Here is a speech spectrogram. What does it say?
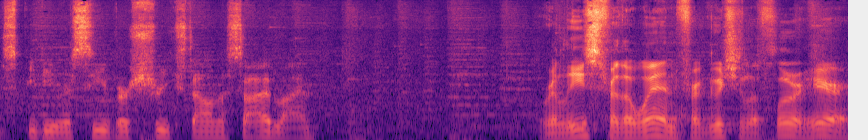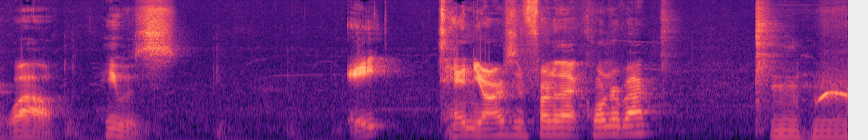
Speedy receiver shrieks down the sideline. Release for the win for Gucci LaFleur here. Wow. He was eight, ten yards in front of that cornerback. Mm-hmm.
